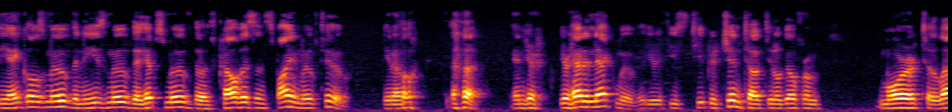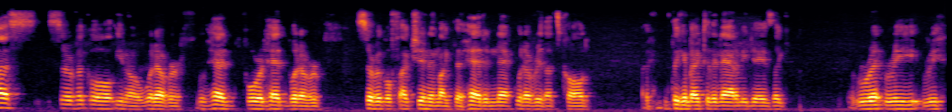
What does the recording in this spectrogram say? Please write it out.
The ankles move, the knees move, the hips move, the pelvis and spine move too. You know, and your your head and neck move. If you keep your chin tucked, it'll go from more to less cervical. You know, whatever head, forward head, whatever cervical flexion, and like the head and neck, whatever that's called. I'm thinking back to the anatomy days, like re, re, re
